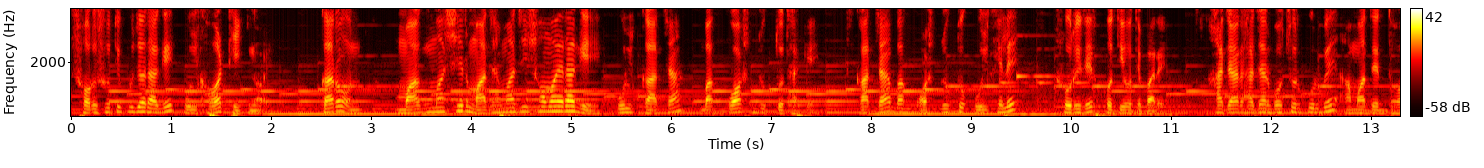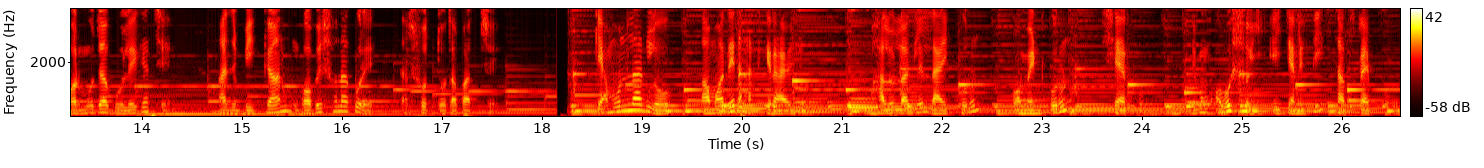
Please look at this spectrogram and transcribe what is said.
সরস্বতী পূজার আগে কুল খাওয়া ঠিক নয়। কারণ মাঘ মাসের মাঝামাঝি সময়ের আগে কুল কাঁচা বা কষযুক্ত থাকে। কাঁচা বা কষযুক্ত কুল খেলে শরীরের ক্ষতি হতে পারে। হাজার হাজার বছর পূর্বে আমাদের ধর্ম যা বলে গেছে, আজ বিজ্ঞান গবেষণা করে তার সত্যতা পাচ্ছে। কেমন লাগল আমাদের আজকের আয়োজন? ভালো লাগলে লাইক করুন কমেন্ট করুন শেয়ার করুন এবং অবশ্যই এই চ্যানেলটি সাবস্ক্রাইব করুন।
